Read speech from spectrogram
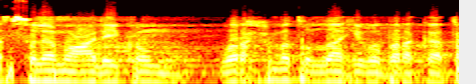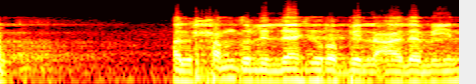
السلام عليكم ورحمة الله وبركاته الحمد لله رب العالمين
